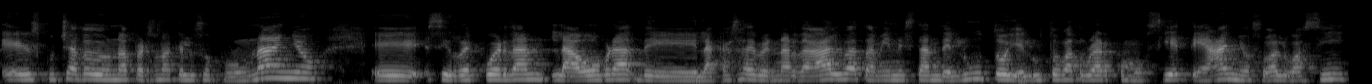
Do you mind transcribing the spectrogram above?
He escuchado de una persona que lo usó por un año. Eh, si recuerdan la obra de La Casa de Bernarda Alba, también están de luto y el luto va a durar como siete años o algo así.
